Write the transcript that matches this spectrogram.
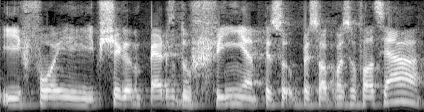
e foi chegando perto do fim, pessoa, o pessoal começou a falar assim: ah,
